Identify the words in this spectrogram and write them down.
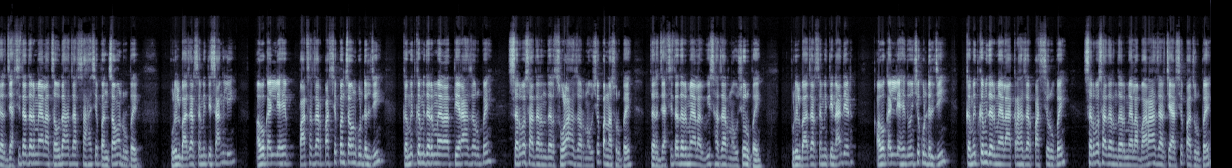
तर जास्तीचा दर मिळाला चौदा हजार सहाशे पंचावन्न रुपये. पुढील बाजार समिती सांगली आवक आहे पाच हजार पाचशे पंचावन्न क्विंटलची. कमीत कमी दर मिळाला तेरा हजार रुपये सर्वसाधारण दर सोळा हजार नऊशे पन्नास रुपये तर जास्तीचा दर मिळाला वीस हजार नऊशे रुपये. पुढील बाजार समिती नांदेड आवक आहे दोनशे क्विंटलची. कमीत कमी दर मिळाला अकरा हजार पाचशे रुपये सर्वसाधारण दर मिळाला बारा हजार चारशे पाच रुपये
